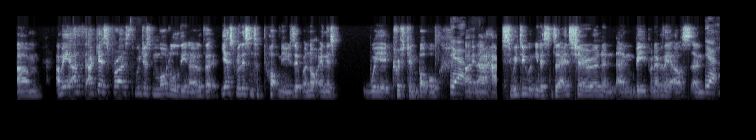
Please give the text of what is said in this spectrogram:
um, I mean, I, th- I guess for us, we just modelled, you know, that yes, we listen to pop music. We're not in this weird Christian bubble yeah uh, in our house. We do you listen to Ed Sheeran and and Beep and everything else, and yeah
